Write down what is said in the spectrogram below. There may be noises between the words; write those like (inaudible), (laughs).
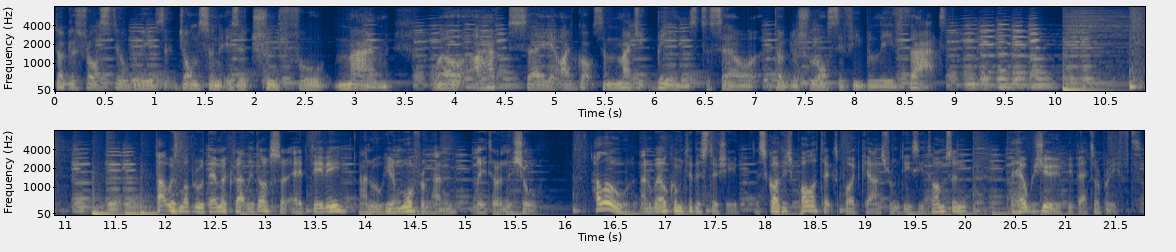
Douglas Ross still believes that Johnson is a truthful man. Well, I have to say, I've got some magic beans to sell Douglas Ross if he believes that. That was Liberal Democrat leader Sir Ed Davey, and we'll hear more from him later in the show. Hello, and welcome to The Stooshie, the Scottish politics podcast from DC Thomson that helps you be better briefed.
